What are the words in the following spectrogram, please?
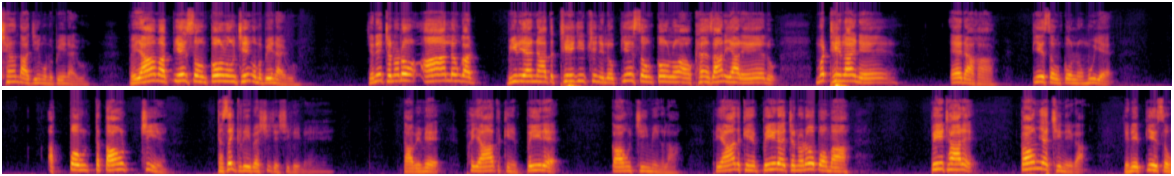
ချမ်းသာခြင်းကိုမပေးနိုင်ဘူး။ဘယ်အရာမှပြည့်စုံကုန်လုံခြင်းကိုမပေးနိုင်ဘူး။ယနေ့ကျွန်တော်တို့အားလုံးကဘီလီယံနာတထေးကြီးဖြစ်နေလို့ပြည့်စုံကုန်လုံအောင်ခံစားနေရတယ်လို့မထင်လိုက်နဲ့။အဲ့ဒါဟာပြည့်စုံကုန်လုံမှုရဲ့ အပုံတထောင်ချင်းတစိတ်ကလေးပဲရှိချင်ရှိလိမ့်မယ်ဒါပေမဲ့ဖရာသခင်ပေးတဲ့ကောင်းချီးမင်္ဂလာဖရာသခင်ပေးတဲ့ကျွန်တော်တို့အပေါ်မှာပေးထားတဲ့ကောင်းမြတ်ခြင်းတွေကယနေ့ပြည့်စုံ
